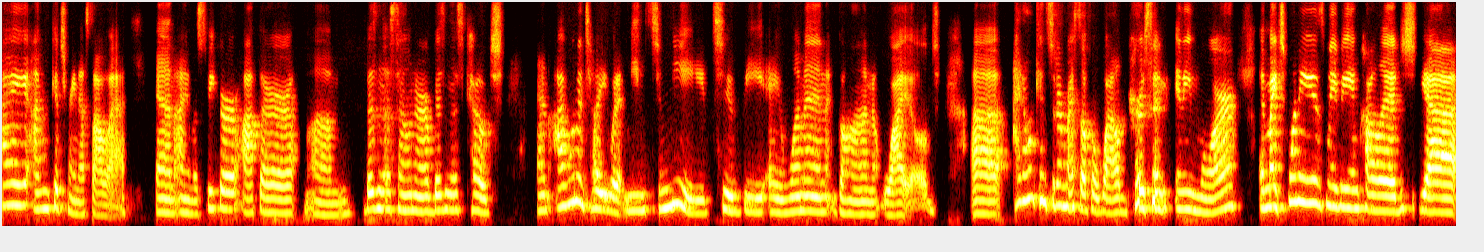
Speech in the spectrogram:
Hi, I'm Katrina Sawa, and I am a speaker, author, um, business owner, business coach, and I want to tell you what it means to me to be a woman gone wild. Uh, I don't consider myself a wild person anymore. In my 20s, maybe in college, yeah.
